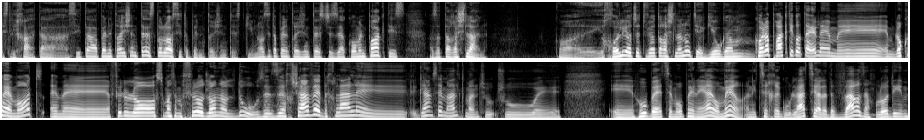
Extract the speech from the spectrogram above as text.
סליחה, אתה עשית penetration test או לא עשית penetration test? כי אם לא עשית penetration test, שזה ה-common practice, אז אתה רשלן. כלומר, יכול להיות שתביעות הרשלנות יגיעו גם... כל הפרקטיקות האלה הן אה, לא קיימות, הן אה, אפילו לא, זאת אומרת, הן אפילו עוד לא נולדו. זה, זה עכשיו אה, בכלל, גם סם אלטמן, שהוא, שהוא הוא בעצם OpenAI, אומר, אני צריך רגולציה על הדבר הזה, אנחנו לא יודעים...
